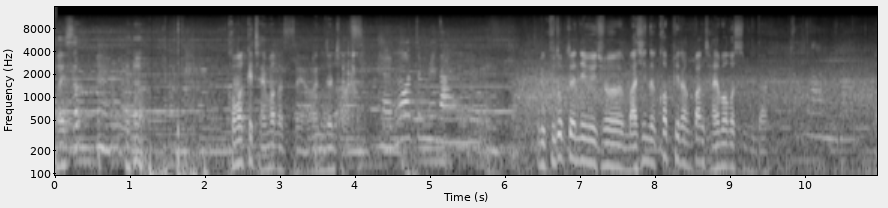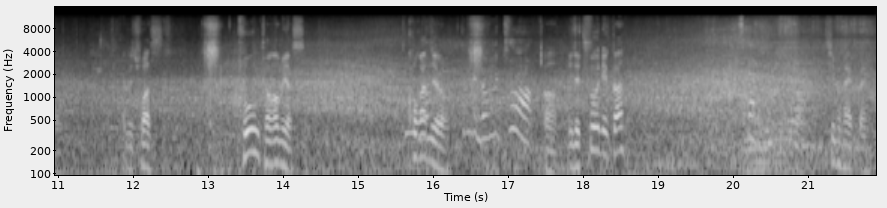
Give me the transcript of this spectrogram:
맛있어? 고맙게 잘 먹었어요. 완전 좋았어. 잘 먹었습니다. 우리 구독자님이 준 맛있는 커피랑 빵 잘 먹었습니다. 감사합니다. 어. 아주 좋았어. 좋은 경험이었어. 코 간지러. 근데 너무 추워. 어, 이제 추우니까. 집에 갈 거야.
